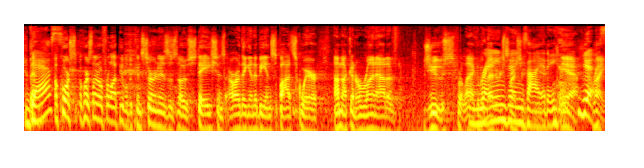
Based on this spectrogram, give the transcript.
But, Gas? Of course, of course, I know for a lot of people the concern is, is those stations, are they going to be in spots where I'm not going to run out of juice, for lack of a better range expression? anxiety. Yeah, yes. right.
